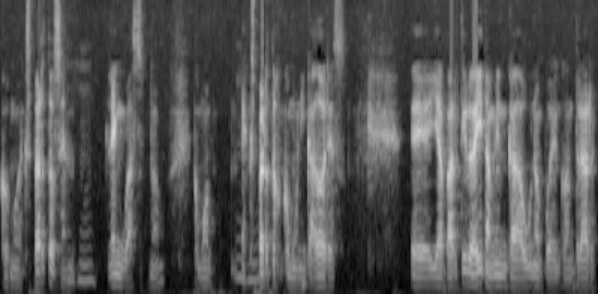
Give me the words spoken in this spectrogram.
como expertos en lenguas, ¿no? Como expertos comunicadores. Eh, y a partir de ahí también cada uno puede encontrar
